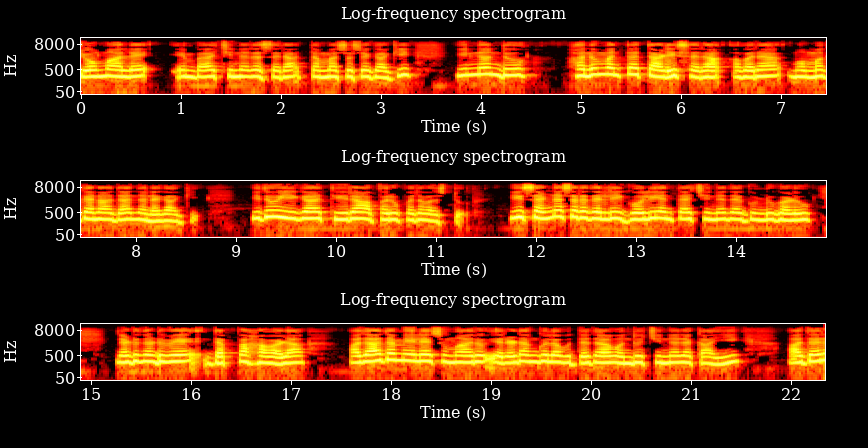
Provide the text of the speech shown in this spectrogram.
ಜೋಮಾಲೆ ಎಂಬ ಚಿನ್ನದ ಸರ ತಮ್ಮ ಸೊಸೆಗಾಗಿ, ಇನ್ನೊಂದು ಹನುಮಂತ ತಾಳಿಸರ ಅವರ ಮೊಮ್ಮಗನಾದ ನನಗಾಗಿ. ಇದು ಈಗ ತೀರಾ ಅಪರೂಪದ ವಸ್ತು ಈ ಸಣ್ಣ ಸರದಲ್ಲಿ ಗೋಲಿಯಂತ ಚಿನ್ನದ ಗುಂಡುಗಳು ನಡು ನಡುವೆ ದಪ್ಪ ಹವಳ. ಅದಾದ ಮೇಲೆ ಸುಮಾರು ಎರಡಂಗುಲ ಉದ್ದದ ಒಂದು ಚಿನ್ನದ ಕಾಯಿ. ಅದರ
